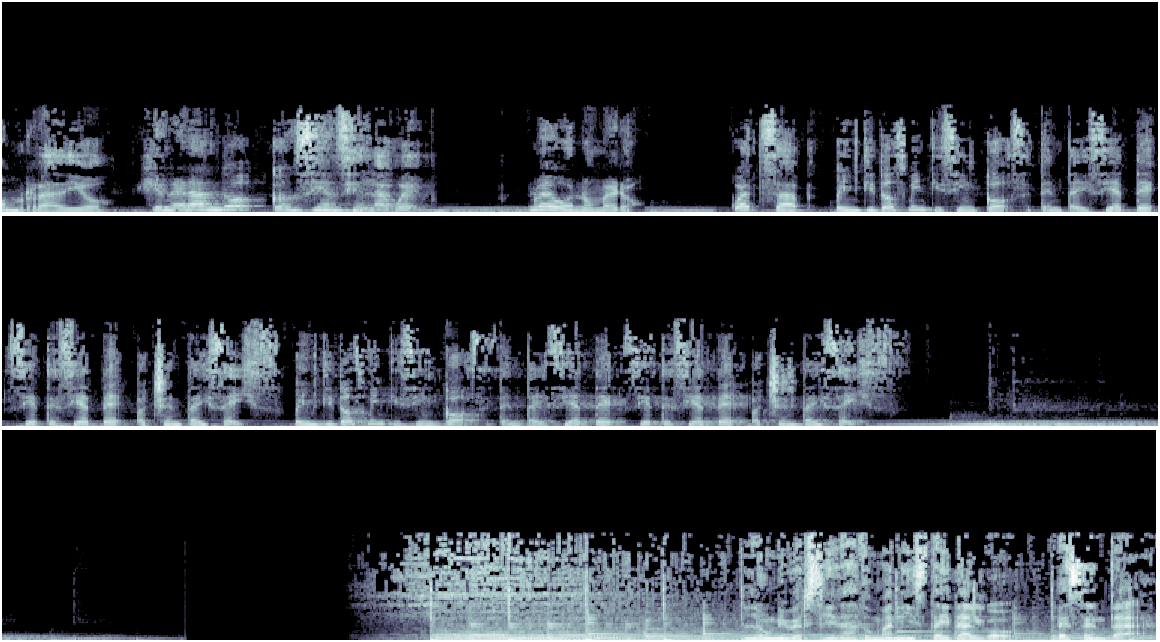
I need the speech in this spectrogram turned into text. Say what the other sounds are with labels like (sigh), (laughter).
Om Radio, generando conciencia en la web. Nuevo número. WhatsApp 2225 77 77 86. 2225 77 77 86. La Universidad Humanista Hidalgo presenta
